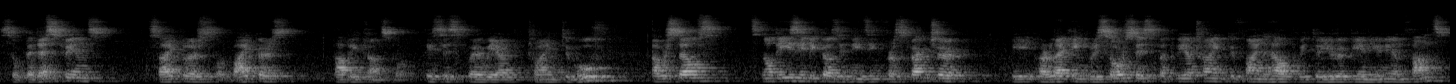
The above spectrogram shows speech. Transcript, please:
So pedestrians, cyclists or bikers, public transport. This is where we are trying to move ourselves. It's not easy because it needs infrastructure, we are lacking resources, but we are trying to find help with the European Union funds.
